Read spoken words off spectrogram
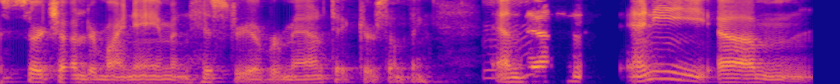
Just search under my name and history of romantic or something. Mm-hmm. And then any um,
